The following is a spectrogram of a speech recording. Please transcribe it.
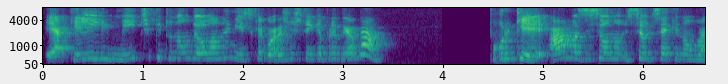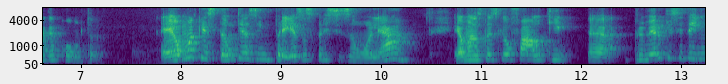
é aquele limite que tu não deu lá no início, que agora a gente tem que aprender a dar. Por quê? Ah, mas e se eu, não, se eu disser que não vai dar conta? É uma questão que as empresas precisam olhar. É uma das coisas que eu falo que, uh, primeiro que se tem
